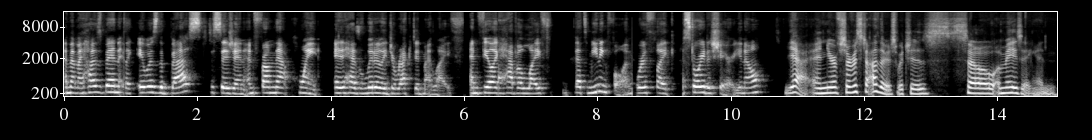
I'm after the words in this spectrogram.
I met my husband. Like it was the best decision and from that point it has literally directed my life and feel like I have a life that's meaningful and worth like a story to share, you know? Yeah. And you're of service to others, which is so amazing. And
